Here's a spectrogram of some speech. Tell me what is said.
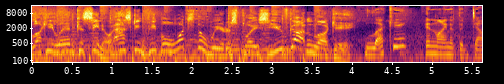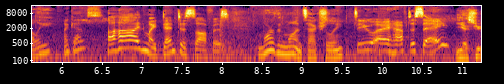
Lucky Land Casino asking people what's the weirdest place you've gotten lucky? Lucky? In line at the deli, I guess? Aha, in my dentist's office. More than once, actually. Do I have to say? Yes, you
